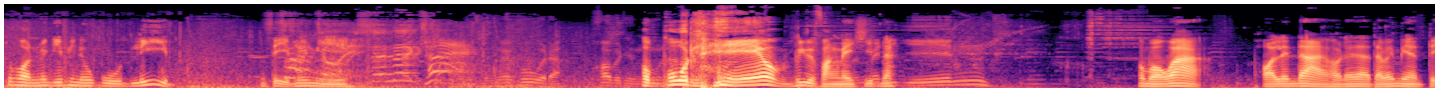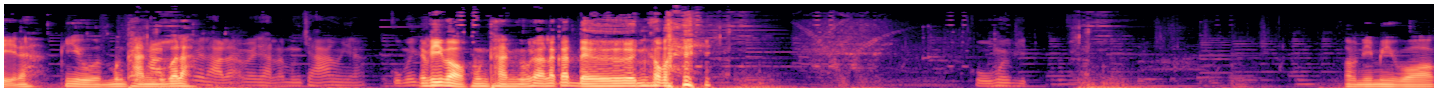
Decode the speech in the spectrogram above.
ทุกคนเมื่อกี้พี่นุกูรีบอันติไม่มี An attack มึงไม่พูดอะเข้าไปถึงผมพูดแล้วพี่ไปฟังในคลิปนะไม่ได้ยินผมบอกว่าพอเล่นได้พอเล่นได้แต่ไม่มีอันตินะพี่อยู่มึงทันกูปะล่ะไม่ทันละไม่ทันละมึงช้ามึงช้ากูไม่แล้วพี่บอกมึงทันกูแล้วแล้วก็เดินเข้าไปกูไม่ผิดตอนนี้มีวอล์ก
